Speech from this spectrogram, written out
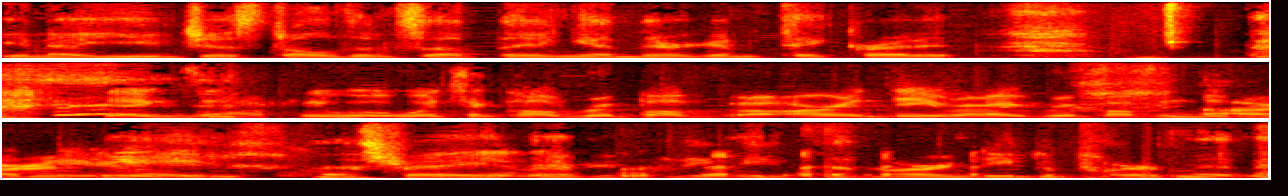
you know you just told them something and they're going to take credit exactly. What's it called? Rip off R and D, right? Rip off and duplicate, R&D. right? That's right. Everybody needs an R&D department.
